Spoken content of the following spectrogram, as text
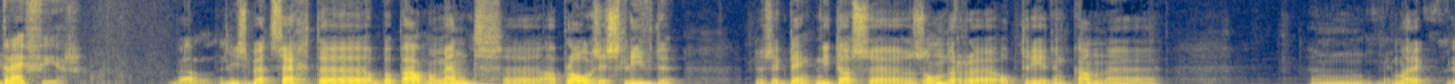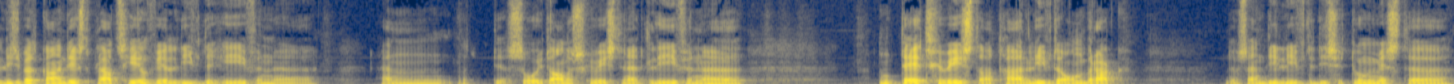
drijfveer. Wel, Lisbeth zegt uh, op een bepaald moment, applaus is liefde. Dus ik denk niet dat ze zonder optreden kan. En, maar Lisbeth kan in de eerste plaats heel veel liefde geven. En het is ooit anders geweest in het leven. Een tijd geweest dat haar liefde ontbrak. Dus en die liefde die ze toen miste,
